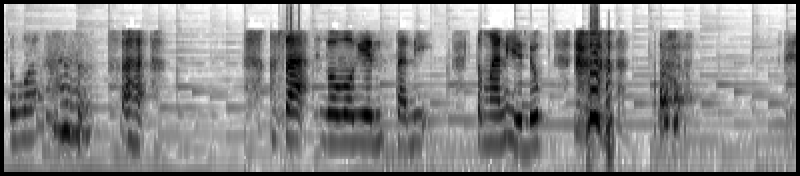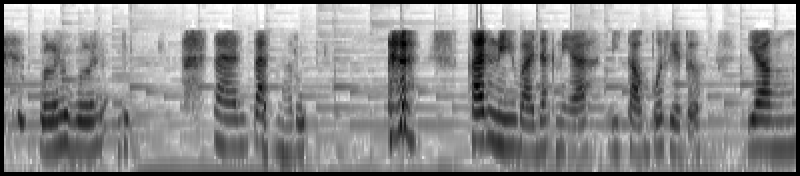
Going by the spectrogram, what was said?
Cuma asa ngomongin tadi teman hidup. Boleh boleh. Nah ngaruh. Kan nih banyak nih ya di kampus gitu yang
